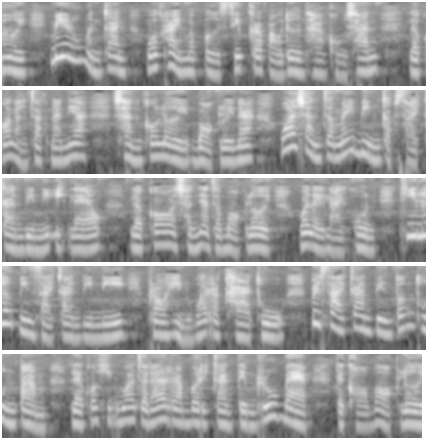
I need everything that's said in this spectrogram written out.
เลย ไม่รู้เหมือนกันว่าใครมาเปิดซิปกระเป๋าเดินทางของฉัน แล้วก็หลังจากนั้นเนี่ยฉันก็เลยบอกเลยนะ ว่าฉันจะไม่บินกับสายการบินนี้อีกแล้ว แล้วก็ฉันอยากจะบอกเลยว่าหลาย ๆ คนที่เลือกบินสายการบินนี้ เพราะเห็นว่าราคาถูกเป็นสายการบินต้นทุนต่ำแล้วก็คิดว่าจะได้รับบริการเต็มรูปแบบ แต่ขอบอกเลย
